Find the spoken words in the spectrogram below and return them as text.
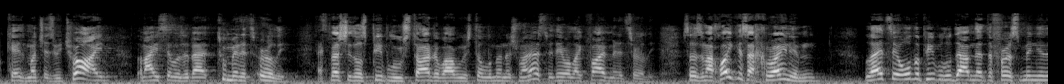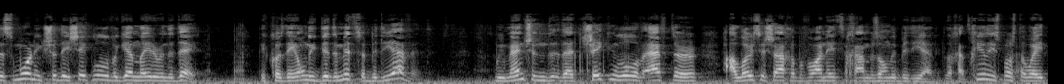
Okay, as much as we tried, the Maisa was about two minutes early. Especially those people who started while we were still in Shmanesri, they were like five minutes early. So as Machoikis Achroinim, let's say all the people who davened at the first minyan this morning, should they shake Lulav again later in the day? Because they only did the mitzvah b'di'evet. We mentioned that shaking lulav after aloy shacha before netzacham is only b'di'evet. L'chatchili is supposed to wait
